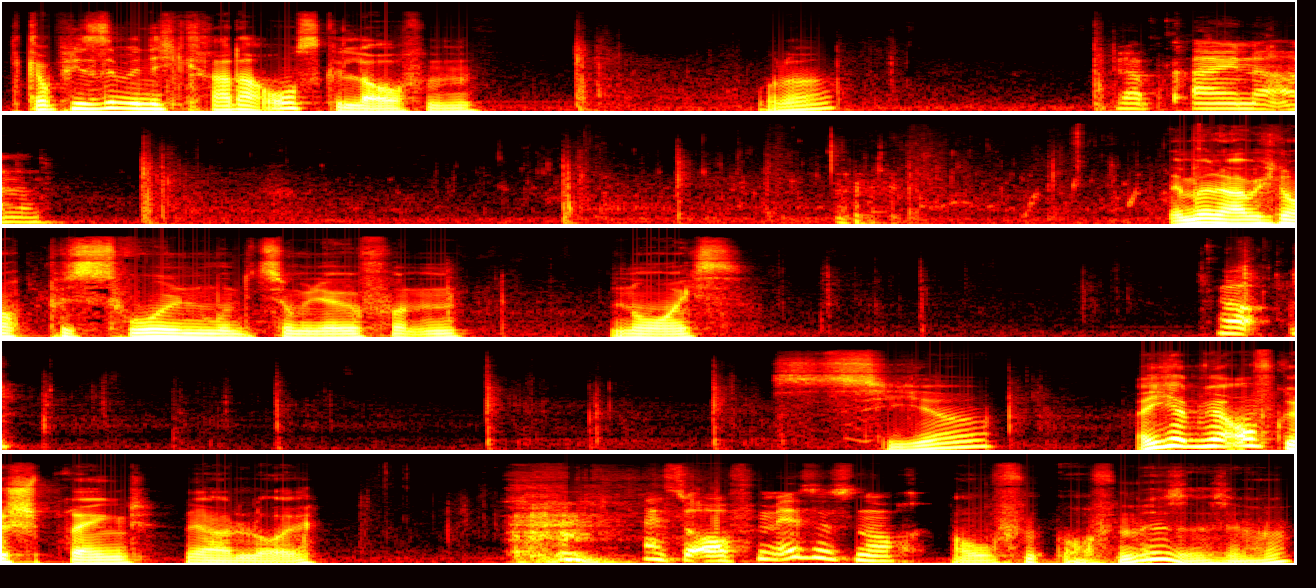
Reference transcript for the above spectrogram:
Ich glaube, hier sind wir nicht gerade ausgelaufen. Oder? Ich habe keine Ahnung. Immerhin habe ich noch Pistolenmunition wieder gefunden. Nice. Ja, Was ist hier? Hier hatten wir aufgesprengt. Ja, lol. also offen ist es noch. Offen, offen ist es, ja.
